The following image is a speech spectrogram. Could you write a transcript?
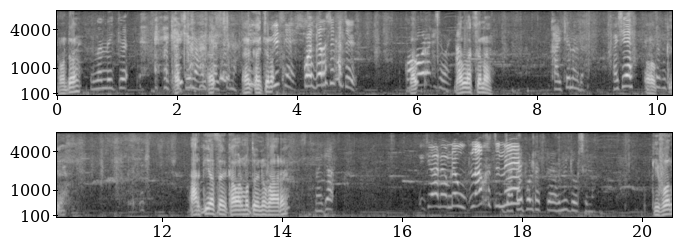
তোমারটা? হ্যাঁ খাইছে না গেছে খাইছে ভাল- লাগছে না? খাইছে না খাইছে। ওকে। আর কি আছে খাওয়ার মতো এনে পাহাড়ে কি ফল?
